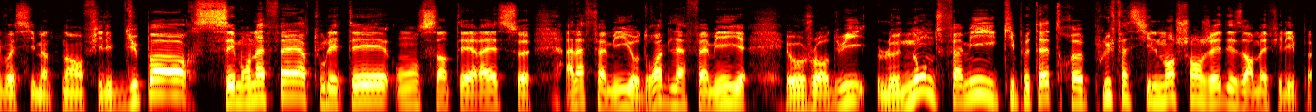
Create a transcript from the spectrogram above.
voici maintenant Philippe Duport, c'est mon affaire. Tout l'été, on s'intéresse à la famille, aux droits de la famille. Et aujourd'hui, le nom de famille qui peut être plus facilement changé désormais, Philippe.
